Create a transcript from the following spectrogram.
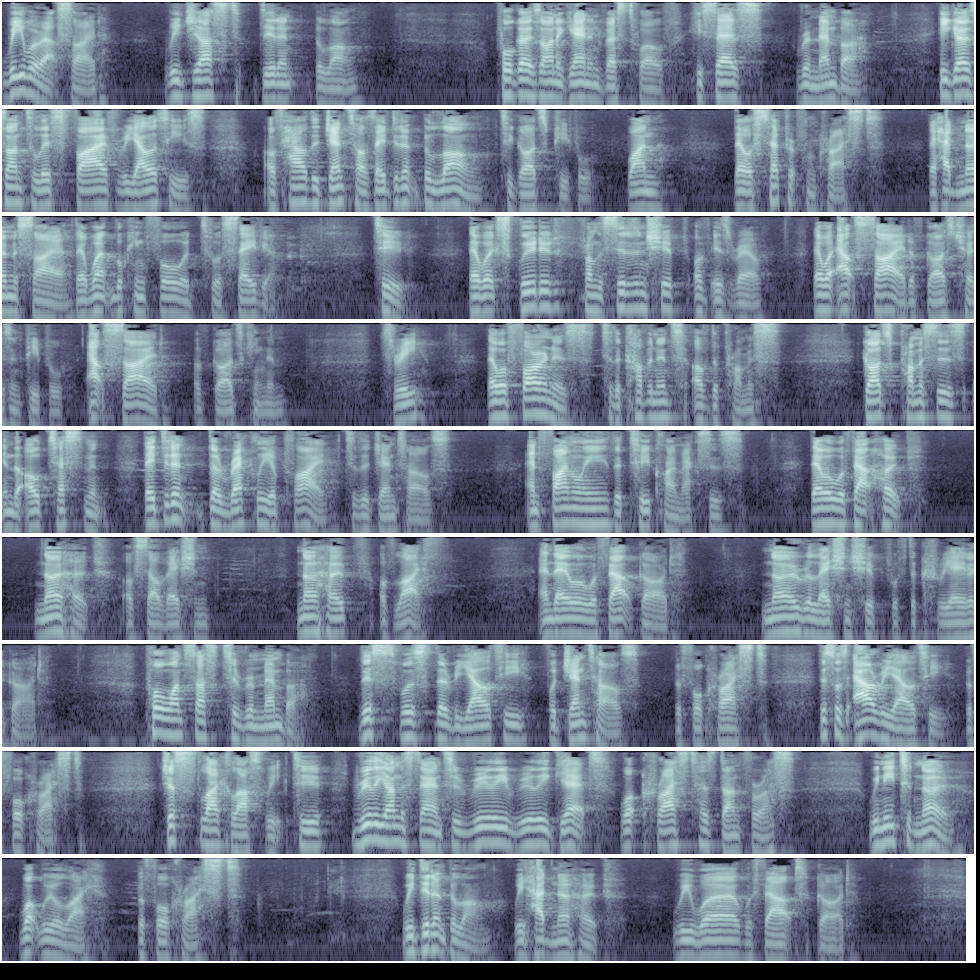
We were outside. We just didn't belong. Paul goes on again in verse 12. He says, Remember. He goes on to list five realities of how the Gentiles, they didn't belong to God's people. One, they were separate from Christ. They had no Messiah. They weren't looking forward to a Savior. Two, they were excluded from the citizenship of Israel. They were outside of God's chosen people, outside of God's kingdom. Three, they were foreigners to the covenant of the promise. God's promises in the Old Testament, they didn't directly apply to the Gentiles. And finally, the two climaxes. They were without hope, no hope of salvation, no hope of life. And they were without God, no relationship with the Creator God. Paul wants us to remember this was the reality for Gentiles before Christ. This was our reality before Christ. Just like last week, to really understand, to really, really get what Christ has done for us, we need to know what we were like before Christ. We didn't belong. We had no hope. We were without God.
